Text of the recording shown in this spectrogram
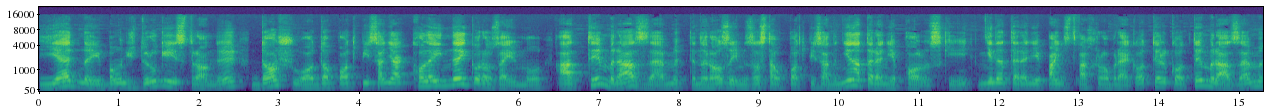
jednej bądź drugiej strony doszło do podpisania kolejnego rozejmu, a tym razem ten rozejm został podpisany nie na terenie Polski, nie na terenie państwa Chrobrego, tylko tym razem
